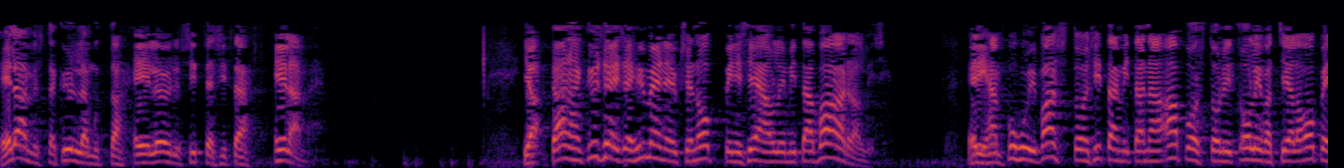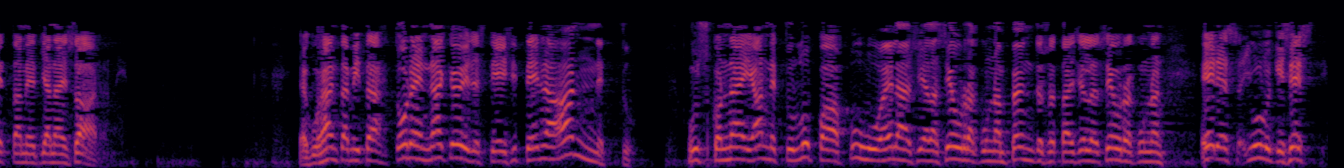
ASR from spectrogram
Elämystä kyllä, mutta ei löydy sitten sitä elämää. Ja tämän kyseisen hymeneyksen oppi, niin sehän oli mitä vaarallisin. Eli hän puhui vastoin sitä, mitä nämä apostolit olivat siellä opettaneet ja näin saaranneet. Ja kun häntä mitä todennäköisesti ei sitten enää annettu, uskon näin, annettu lupaa puhua, elää siellä seurakunnan pöntössä tai siellä seurakunnan edessä julkisesti,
